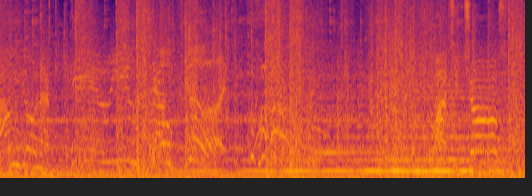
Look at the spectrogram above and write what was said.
I'm gonna kill you so good! Got you, Charles.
